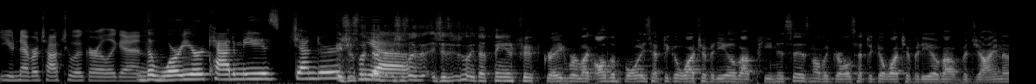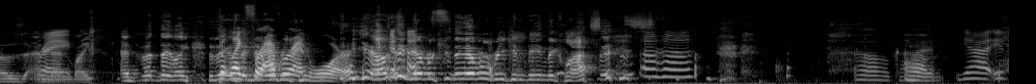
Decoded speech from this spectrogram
you never talk to a girl again. The Warrior Academy is gendered. It's just like yeah. that, it's just like it's just like that thing in fifth grade where like all the boys have to go watch a video about penises and all the girls had to go watch a video about vaginas and then like and but they like they, but like they forever recon- end war. Yeah, they never they never reconvene the classes. uh-huh. Oh god. yeah, it's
